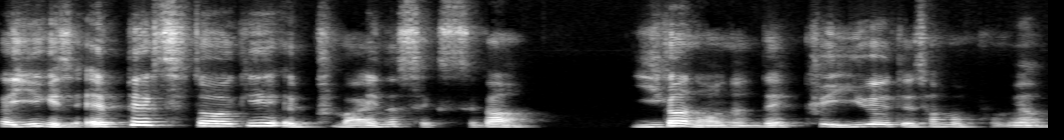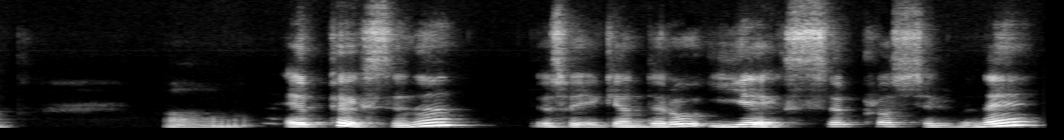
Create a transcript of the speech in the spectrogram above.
그러니까 이 얘기지. fx 더하기 f-x가 2가 나오는데 그 이유에 대해서 한번 보면 어, fx는 여기서 얘기한 대로 2의 x 플러스 1분의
